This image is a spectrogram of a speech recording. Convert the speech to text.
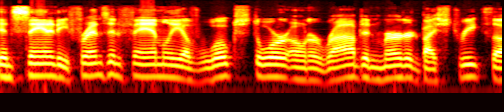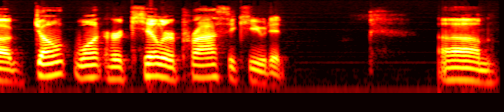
Insanity. Friends and family of woke store owner robbed and murdered by street thug don't want her killer prosecuted. Um,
